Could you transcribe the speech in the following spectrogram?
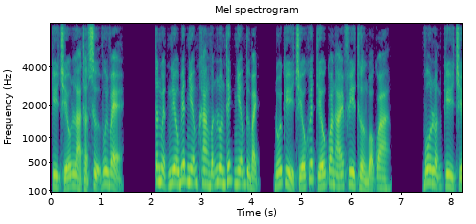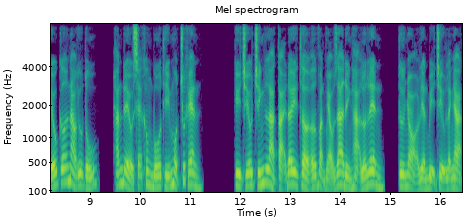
kỳ chiếu là thật sự vui vẻ. Tân Nguyệt Nghiêu biết nhiễm khang vẫn luôn thích nhiễm từ bạch, đối kỳ chiếu khuyết thiếu quan ái phi thường bỏ qua. Vô luận kỳ chiếu cỡ nào ưu tú, hắn đều sẽ không bố thí một chút khen. Kỳ chiếu chính là tại đây thờ ơ vặn vẹo gia đình hạ lớn lên, từ nhỏ liền bị chịu lạnh nhạt,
